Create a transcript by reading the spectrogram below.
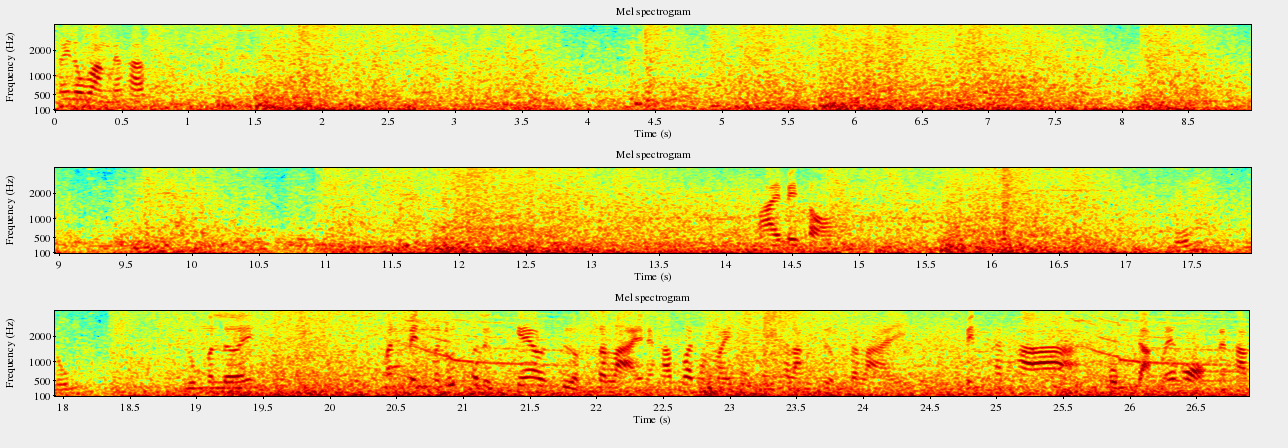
ให้ระวังนะครับายไปสองลุมลุมลุมมันเลย มันเป็นมนุษย์ผลึกแก้วเสื่อมสลายนะครับ ว่าทำไมถึงมีพลังเสื่อมสลาย เป็นคาถาคมจักรและหอกนะครับ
